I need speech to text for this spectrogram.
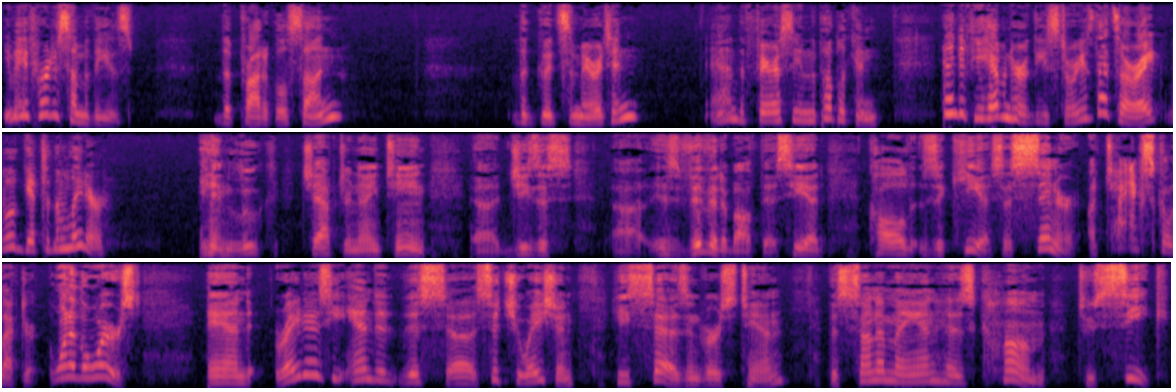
You may have heard of some of these the prodigal son, the good Samaritan, and the Pharisee and the publican. And if you haven't heard these stories, that's all right. We'll get to them later. in Luke chapter 19, uh, Jesus uh, is vivid about this. He had called Zacchaeus a sinner, a tax collector, one of the worst. And right as he ended this uh, situation, he says in verse 10 The Son of Man has come to seek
